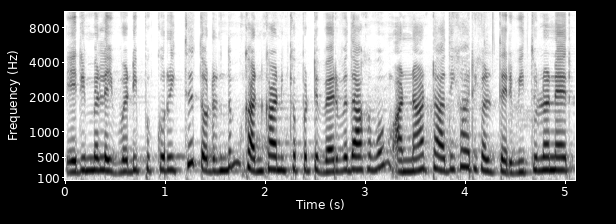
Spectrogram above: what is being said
எரிமலை வெடிப்பு குறித்து தொடர்ந்தும் கண்காணிக்கப்பட்டு வருவதாகவும் அந்நாட்டு அதிகாரிகள் தெரிவித்துள்ளனர்.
